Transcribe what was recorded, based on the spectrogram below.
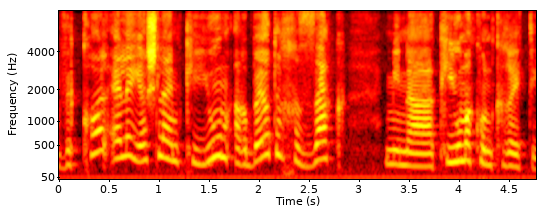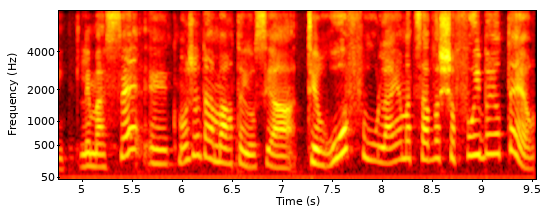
וכל אלה יש להם קיום הרבה יותר חזק מן הקיום הקונקרטי. למעשה, אה, כמו שאתה אמרת, יוסי, הטירוף הוא אולי המצב השפוי ביותר.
